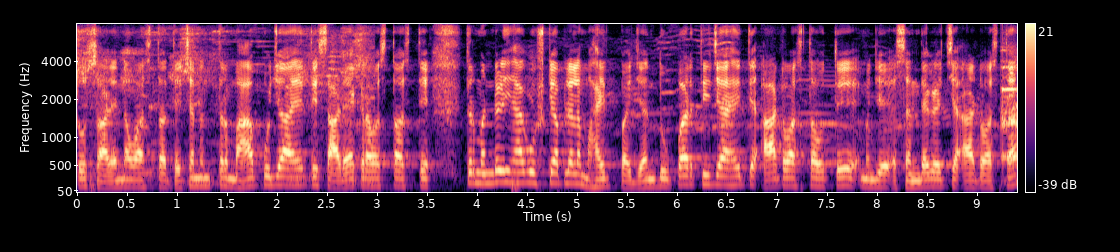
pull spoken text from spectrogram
तो साडेनऊ वाजता. त्याच्यानंतर महापूजा आहे ते साडे अकरा वाजता असते. तर मंडळी ह्या गोष्टी आपल्याला माहीत पाहिजे. आणि दुपारती जे आहे ते आठ वाजता होते म्हणजे संध्याकाळचे आठ वाजता.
